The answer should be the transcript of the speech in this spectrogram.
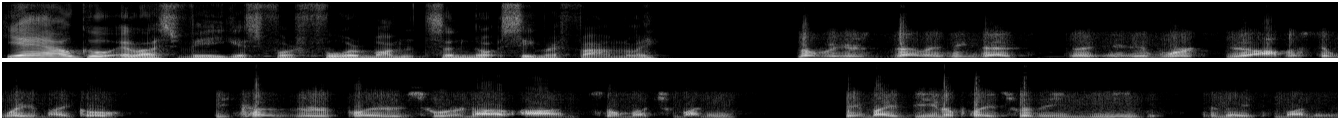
yeah, I'll go to Las Vegas for four months and not see my family. No, but here's, I think that it works the opposite way, Michael. Because there are players who are not on so much money, they might be in a place where they need to make money.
